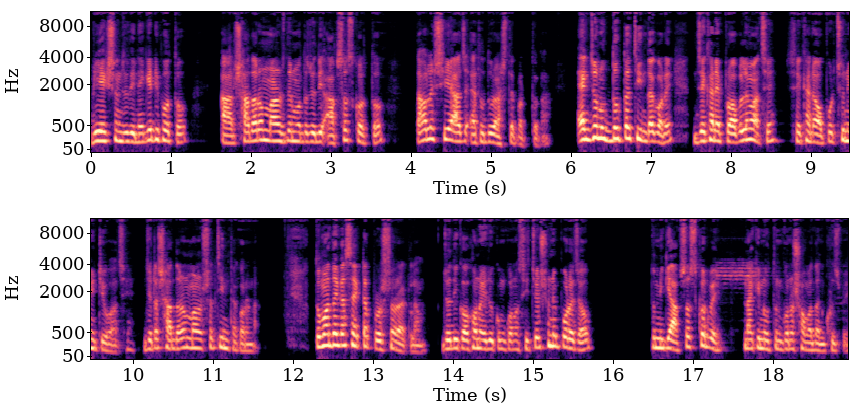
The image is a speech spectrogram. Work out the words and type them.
রিয়াকশন যদি নেগেটিভ হতো আর সাধারণ মানুষদের মতো যদি আফসোস করতো তাহলে সে আজ এত দূর আসতে পারত না। একজন উদ্যোক্তা চিন্তা করে, যেখানে প্রবলেম আছে, সেখানে অপরচুনিটিও আছে, যেটা সাধারণ মানুষরা চিন্তা করে না। তোমাদের কাছে একটা প্রশ্ন রাখলাম, যদি কখনো এরকম কোনো সিচুয়েশনে পড়ে যাও, তুমি কি আফসোস করবে? নাকি নতুন কোনো সমাধান খুঁজবে?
